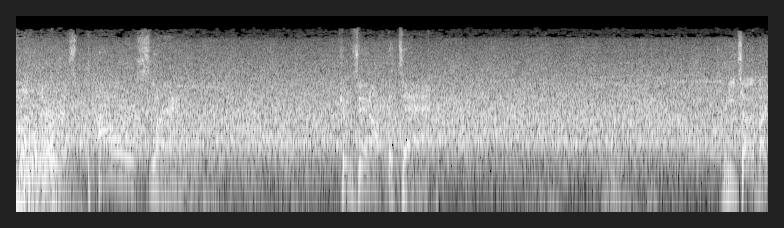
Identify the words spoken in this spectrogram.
Thunderous power slam. Comes in off the tag. When you talk about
